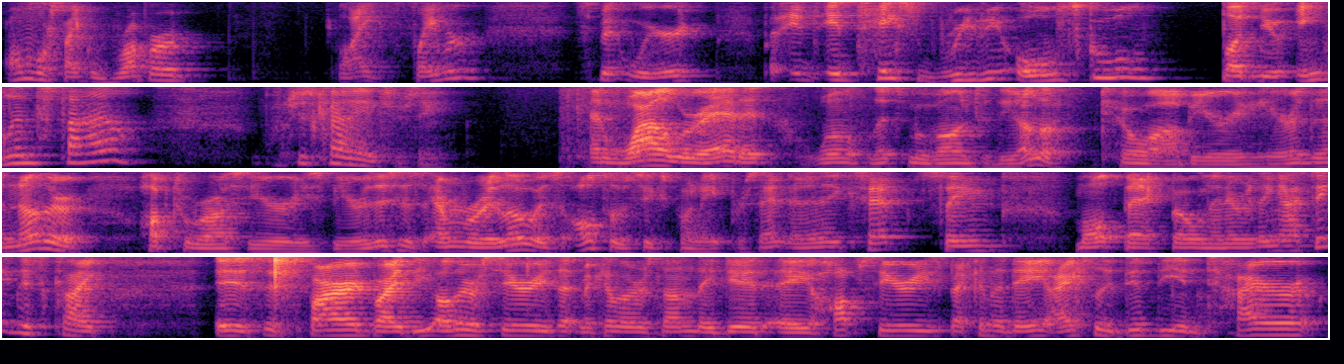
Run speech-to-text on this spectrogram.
almost like rubber like flavor. It's a bit weird, but it, it tastes really old school, but New England style, which is kind of interesting. And while we're at it, well, let's move on to the other terroir beer in here. Another Hop Terroir series beer. This is Amarillo. It's also 6.8%, and except same malt backbone and everything. I think this guy is inspired by the other series that Mikkeller has done. They did a hop series back in the day. I actually did the entire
